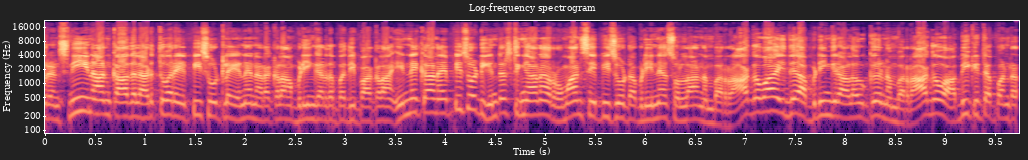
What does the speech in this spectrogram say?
ஃப்ரெண்ட்ஸ் நீ நான் காதல். அடுத்து வர எபிசோடில் என்ன நடக்கலாம் அப்படிங்கிறத பற்றி பார்க்கலாம். இன்னைக்கான எபிசோட் இன்ட்ரெஸ்டிங்கான ரொமான்ஸ் எபிசோட் அப்படின்னு சொல்லலாம். நம்ம ராகவா இது அப்படிங்கிற அளவுக்கு நம்ம ராகவ் அபிகிட்ட பண்ணுற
